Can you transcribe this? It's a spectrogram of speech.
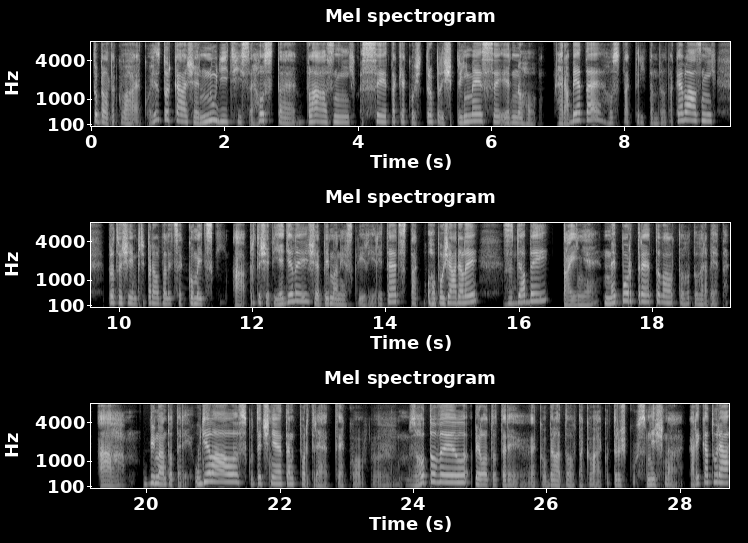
to byla taková jako historka, že nudící se hosté v lázních si tak jako tropili šprýmy si jednoho hraběte, hosta, který tam byl také v lázních, protože jim připadal velice komický. A protože věděli, že Biman je skvělý rytec, tak ho požádali, zda by tajně neportrétoval tohoto hraběte. A Biman to tedy udělal, skutečně ten portrét jako uh, zhotovil, bylo to tedy, jako byla to taková jako trošku směšná karikatura.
